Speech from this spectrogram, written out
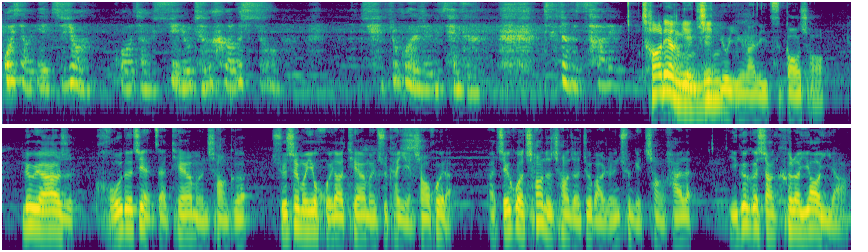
我想，也只有广场血流成河的时候，全中国的人才能 真正的擦亮擦亮眼睛。又迎来了一次高潮。六月二日，侯德健在天安门唱歌，学生们又回到天安门去看演唱会了。啊，结果唱着唱着就把人群给唱嗨了，一个个像嗑了药一样。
